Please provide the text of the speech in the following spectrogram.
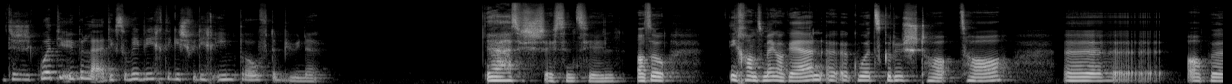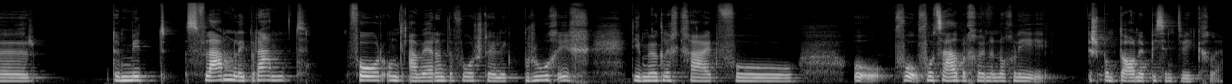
Das ist eine gute Überleitung. So, wie wichtig ist für dich Impro auf der Bühne? Ja, es ist essentiell. Also, ich habe es mega gerne, ein gutes Gerüst zu haben. Äh, aber damit das Flämmchen brennt, vor und auch während der Vorstellung brauche ich die Möglichkeit von, von, von selber können noch ein bisschen spontan etwas entwickeln.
